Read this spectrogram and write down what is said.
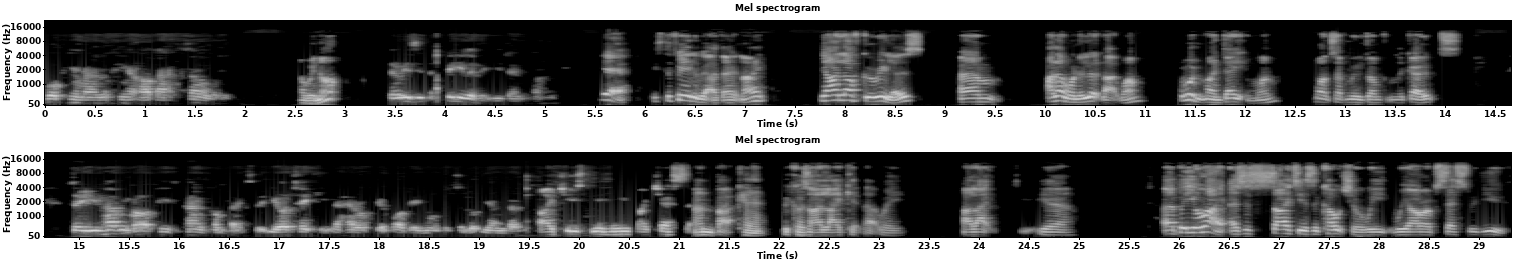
walking around looking at our backs, are we? Are we not? So is it the feel of it you don't like? Yeah, it's the feel of it I don't like. Yeah, I love gorillas. Um, I don't want to look like one. I wouldn't mind dating one once I've moved on from the goats. So you haven't got a Peter Pan complex that you're taking the hair off your body in order to look younger. I choose to remove my chest and back hair because I like it that way. I like, yeah. Uh, but you're right. As a society, as a culture, we we are obsessed with youth.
